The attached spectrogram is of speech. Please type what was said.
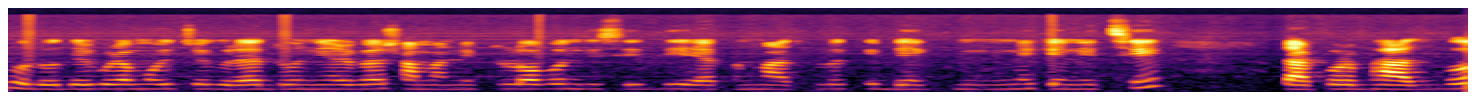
হলুদের গুঁড়া, মরিচের গুঁড়া, ধনিয়ার গুঁড়া, সামান্য একটু লবণ দিছি, দিয়ে এখন মাছগুলোকে মেখে নিচ্ছি। তারপর ভাজবো।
